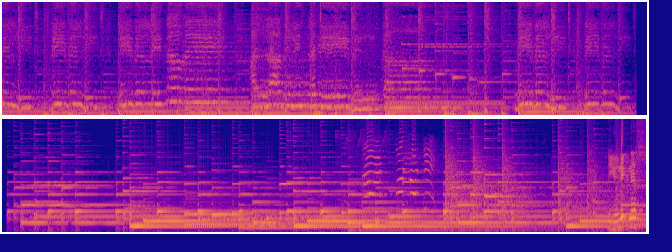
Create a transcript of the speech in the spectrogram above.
will lead, we will lead, we will lead the way. Allah willing, the day uniqueness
